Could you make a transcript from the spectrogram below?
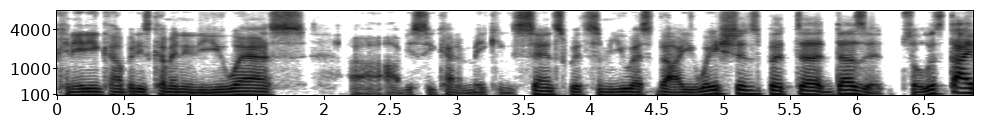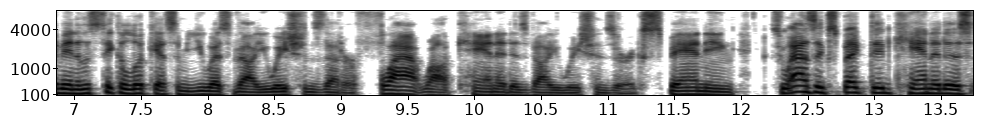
Canadian companies coming into the U.S. Uh, obviously, kind of making sense with some US valuations, but uh, does it? So let's dive in and let's take a look at some US valuations that are flat while Canada's valuations are expanding. So, as expected, Canada's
